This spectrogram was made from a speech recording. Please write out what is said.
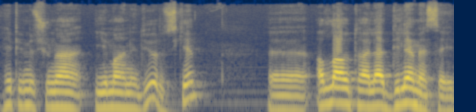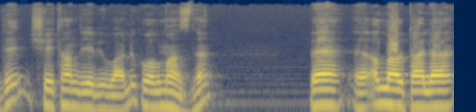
hepimiz şuna iman ediyoruz ki e, Allahu Teala dilemeseydi şeytan diye bir varlık olmazdı. Ve e, Allahu Teala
